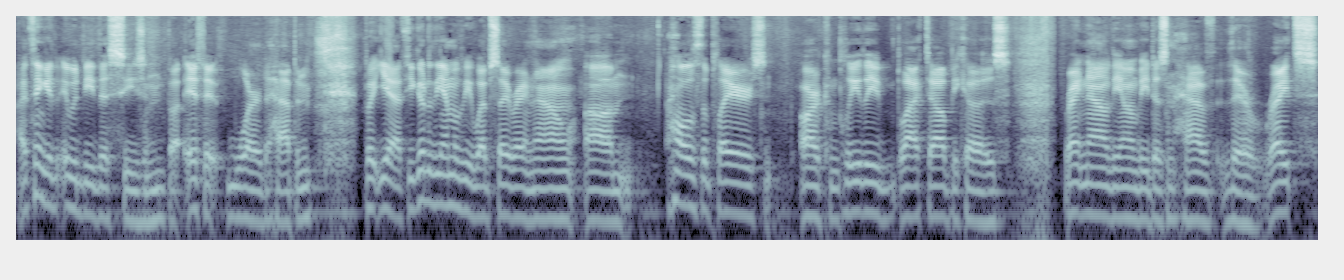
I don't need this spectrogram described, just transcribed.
I think it, it would be this season, but if it were to happen, but yeah, if you go to the MLB website right now, um, all of the players are completely blacked out because right now the MLB doesn't have their rights.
